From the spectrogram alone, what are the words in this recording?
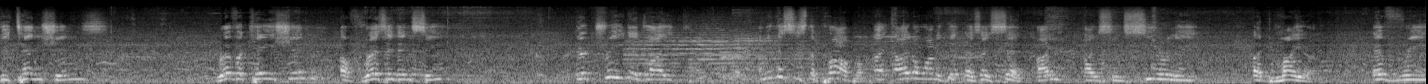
detentions, revocation of residency. They're treated like, I mean, this is the problem. I, I don't want to get, as I said, I, I sincerely admire every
